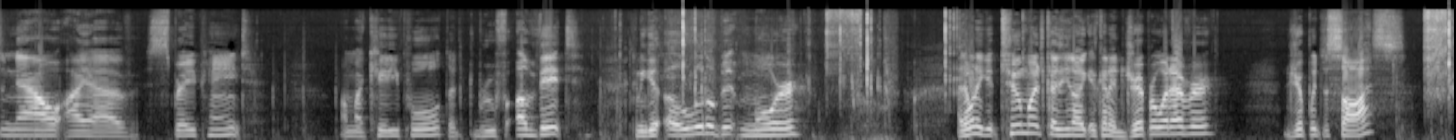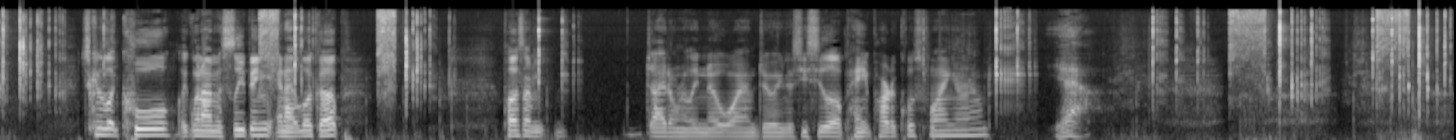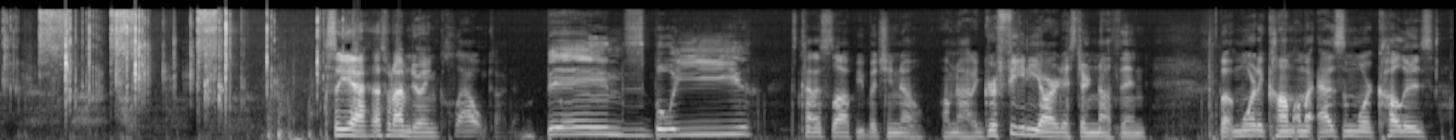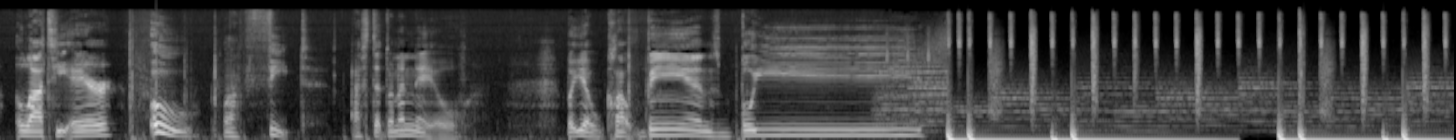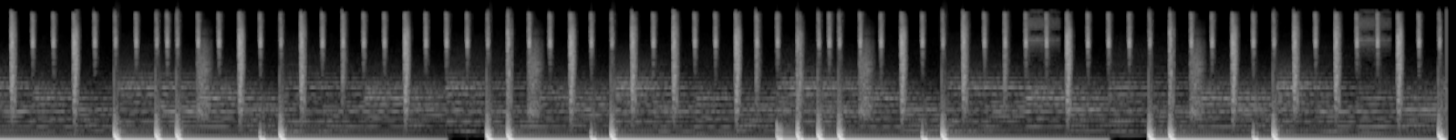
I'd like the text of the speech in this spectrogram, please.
So now I have spray paint on my kiddie pool, the roof of it. Gonna get a little bit more. I don't want to get too much because you know like, it's gonna drip or whatever. Drip with the sauce. It's gonna look cool like when I'm sleeping and I look up. Plus I'm I don't really know why I'm doing this. You see little paint particles flying around? Yeah. So yeah, that's what I'm doing. Clout Benz, boy. It's kind of sloppy, but you know, I'm not a graffiti artist or nothing. But more to come. I'm gonna add some more colors. Latte air. Ooh, my feet. I stepped on a nail. But yo, Clout Benz, boy.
